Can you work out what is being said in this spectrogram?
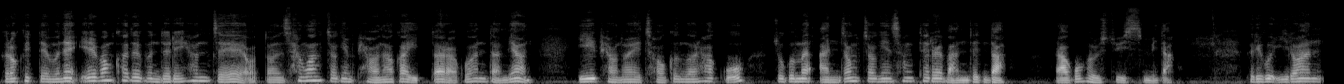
그렇기 때문에 1번 카드 분들이 현재 어떤 상황적인 변화가 있다라고 한다면 이 변화에 적응을 하고 조금은 안정적인 상태를 만든다 라고 볼 수 있습니다. 그리고 이러한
